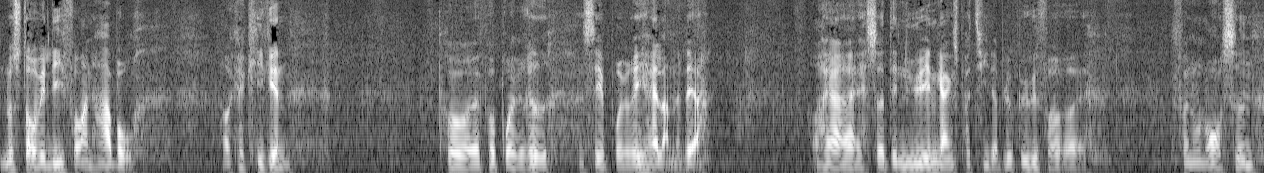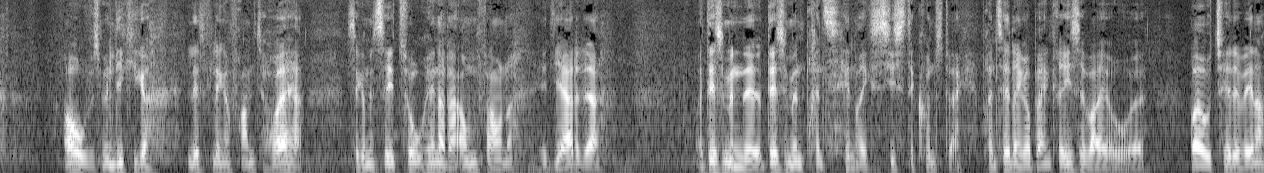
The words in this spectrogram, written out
Nu står vi lige foran Harbo og kan kigge ind på, øh, på bryggeriet og se bryggerihallerne der. Og her er så det nye indgangsparti, der blev bygget for, øh, for nogle år siden. Og hvis man lige kigger lidt længere frem til højre her, så kan man se to hænder, der omfavner et hjerte der. Og det er simpelthen, øh, det er simpelthen prins Henriks sidste kunstværk. Prins Henrik og Bernd Grise var jo, var jo tætte venner.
